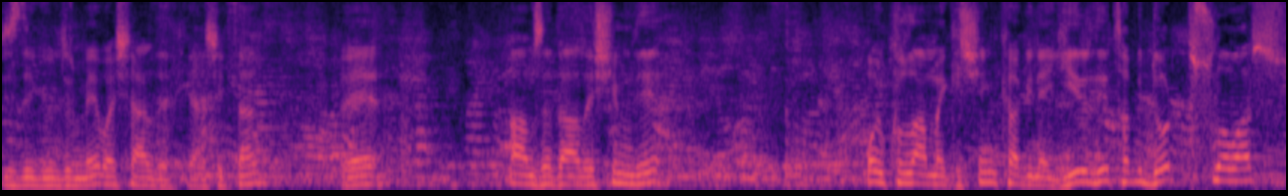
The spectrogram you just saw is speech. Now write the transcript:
Biz de güldürmeye başardı gerçekten. Ve Hamza Dağ da şimdi oy kullanmak için kabine girdi. Tabii dört pusula var.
